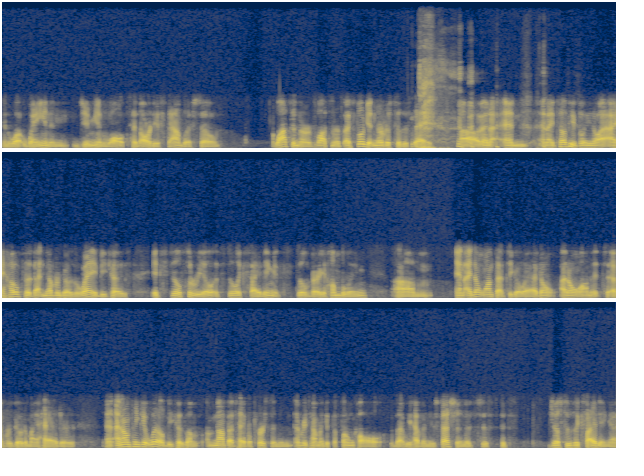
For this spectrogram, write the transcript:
in what Wayne and Jimmy and Walt had already established. So lots of nerves, lots of nerves. I still get nervous to this day, uh, and and and I tell people, you know, I, I hope that that never goes away because it's still surreal, it's still exciting, it's still very humbling, um, and I don't want that to go away. I don't I don't want it to ever go to my head or. And I don't think it will because I'm I'm not that type of person. And every time I get the phone call that we have a new session, it's just it's just as exciting. I,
